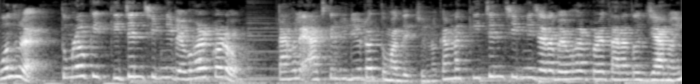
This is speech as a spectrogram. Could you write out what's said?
বন্ধুরা, তোমরাও কি কিচেন চিমনি ব্যবহার করো? তাহলে আজকের ভিডিওটা তোমাদের জন্য। কেননা কিচেন চিমনি যারা ব্যবহার করে, তারা তো জানোই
